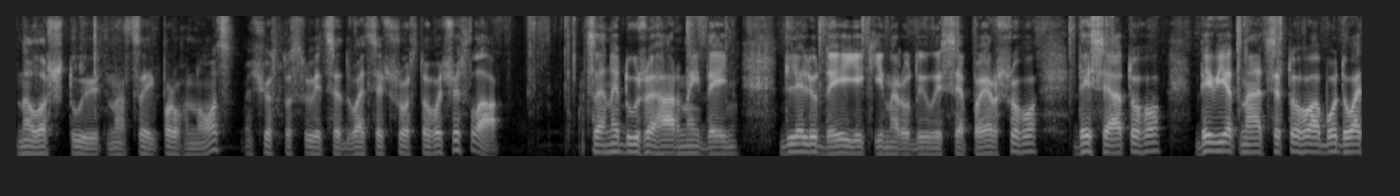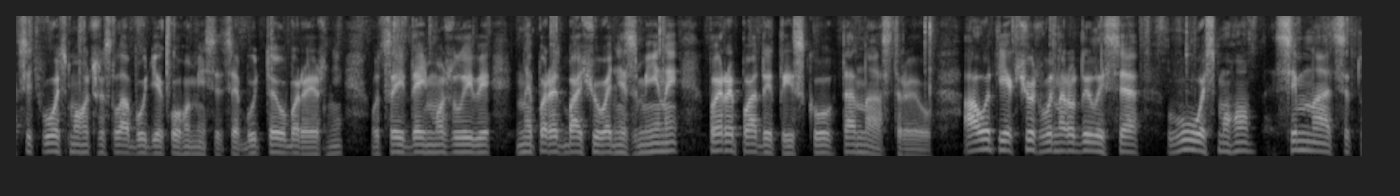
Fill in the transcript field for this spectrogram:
налаштують на цей прогноз, що стосується 26 числа. Це не дуже гарний день для людей, які народилися 1, 10, 19 або 28 числа будь-якого місяця. Будьте обережні. У цей день можливі непередбачувані зміни, перепади тиску та настрою. А от якщо ж ви народилися 8, 17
